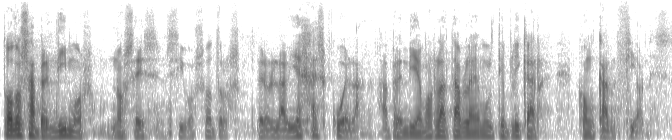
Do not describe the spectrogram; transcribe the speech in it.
Todos aprendimos, no sé si vosotros, pero en la vieja escuela aprendíamos la tabla de multiplicar con canciones.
